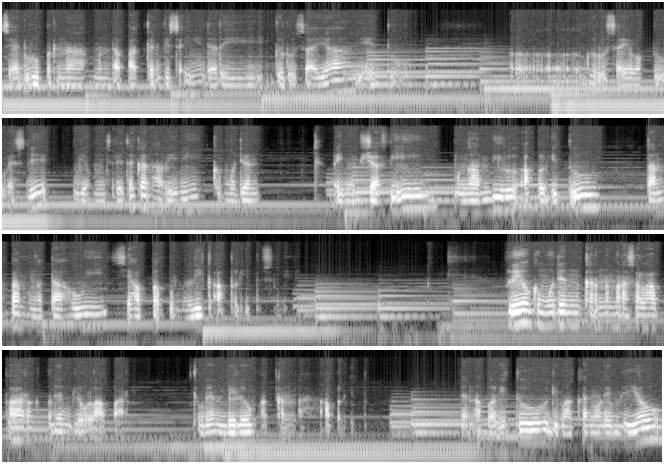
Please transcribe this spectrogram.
Saya dulu pernah mendapatkan kisah ini dari guru saya yaitu uh, guru saya waktu SD beliau menceritakan hal ini. Kemudian Imam Syafi'i mengambil apel itu tanpa mengetahui siapa pemilik apel itu sendiri Beliau kemudian karena merasa lapar, kemudian beliau lapar. Kemudian beliau makanlah apel itu. Dan apel itu dimakan oleh beliau.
